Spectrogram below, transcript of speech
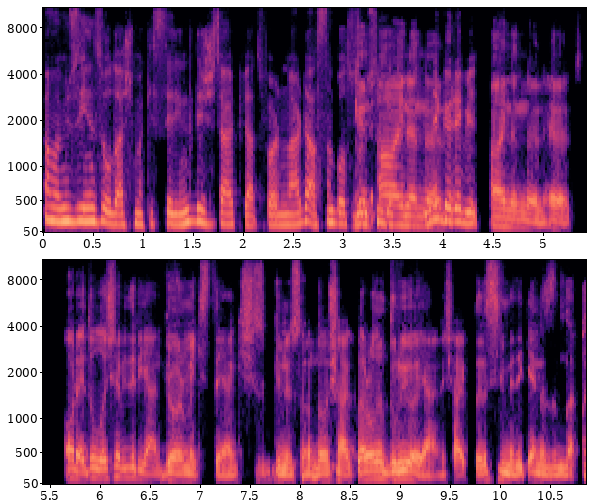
Ama müziğinize ulaşmak istediğinde dijital platformlarda aslında Bosforus'un aynen öyle. görebilir. Aynen öyle evet. Oraya da ulaşabilir yani görmek isteyen kişi günün sonunda o şarkılar orada duruyor yani. Şarkıları silmedik en azından.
